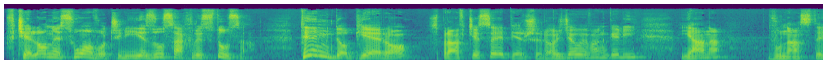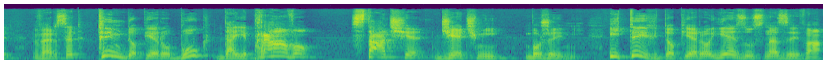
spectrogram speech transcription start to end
wcielone Słowo, czyli Jezusa Chrystusa, tym dopiero, sprawdźcie sobie pierwszy rozdział Ewangelii Jana, dwunasty werset, tym dopiero Bóg daje prawo stać się dziećmi Bożymi. I tych dopiero Jezus nazywa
